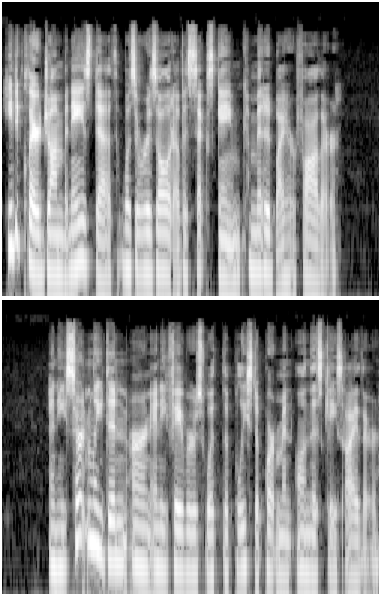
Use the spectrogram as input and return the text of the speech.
He declared JonBenét's death was a result of a sex game committed by her father and he certainly didn't earn any favors with the police department on this case either.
